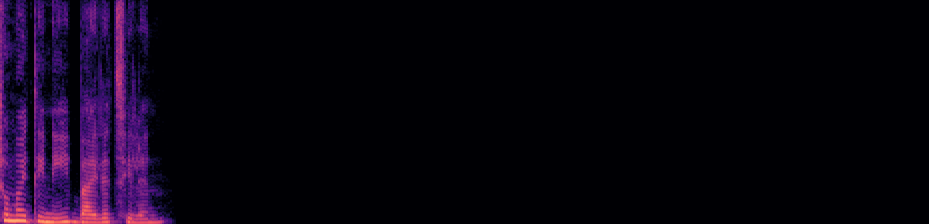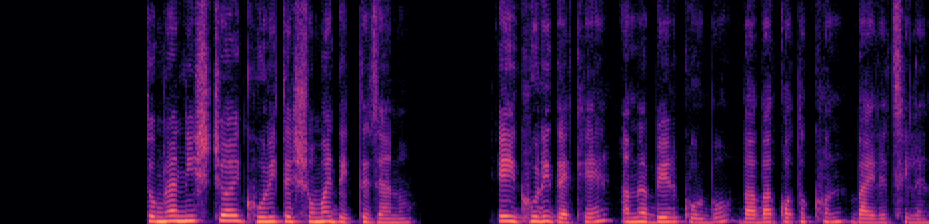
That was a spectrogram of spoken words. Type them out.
সময় তিনি বাইরে ছিলেন তোমরা নিশ্চয় ঘড়িতে সময় দেখতে জানো। এই ঘড়ি দেখে আমরা বের করব বাবা কতক্ষণ বাইরে ছিলেন।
